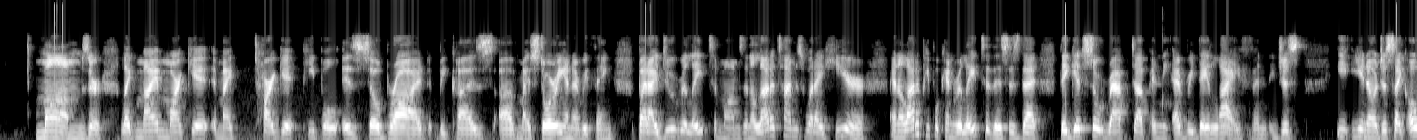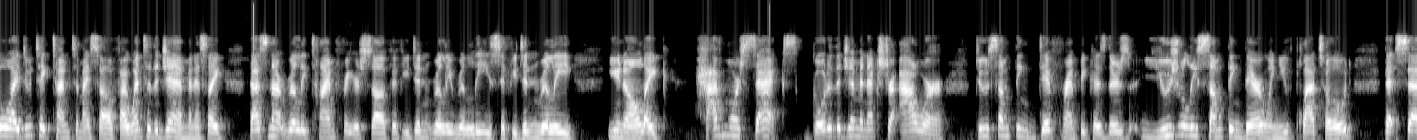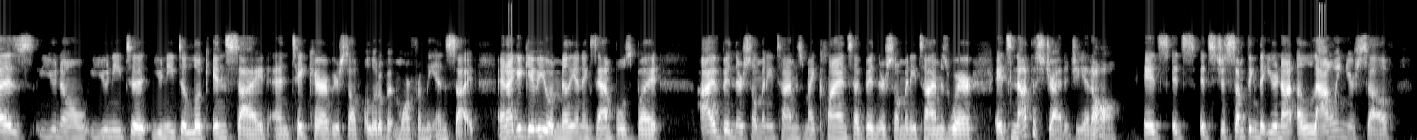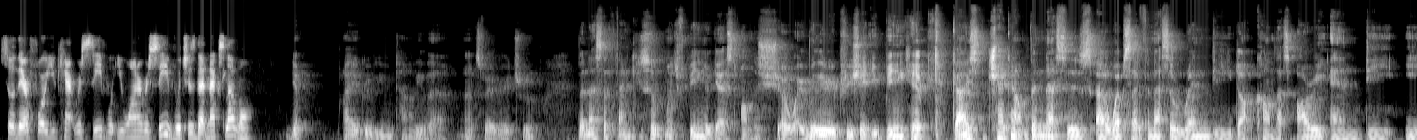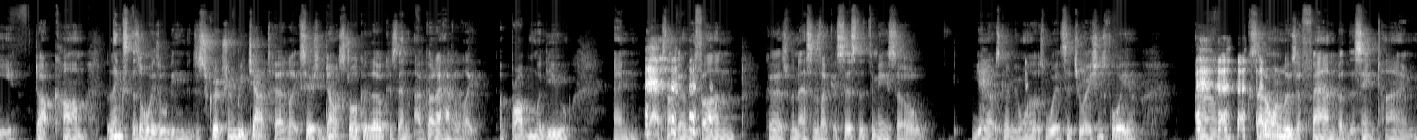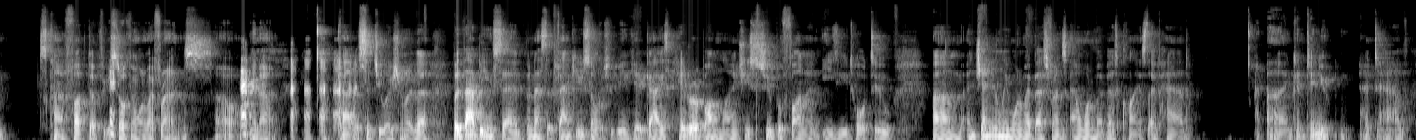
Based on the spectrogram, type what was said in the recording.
moms or like my market and my target people is so broad because of my story and everything but i do relate to moms. And a lot of times what i hear and a lot of people can relate to this is that they get so wrapped up in the everyday life and just you know, just like, oh, I do take time to myself. I went to the gym. And it's like, that's not really time for yourself if you didn't really release, if you didn't really, you know, like have more sex, go to the gym an extra hour, do something different because there's usually something there when you've plateaued that says you know you need to you need to look inside and take care of yourself a little bit more from the inside and i could give you a million examples but I've been there so many times. My clients have been there so many times where it's not the strategy at all. It's it's it's just something that you're not allowing yourself. So therefore, you can't receive what you want to receive, which is that next level. Yep, I agree with you entirely there. That's very very true. Vanessa, thank you so much for being a guest on the show. I really, really appreciate you being here. Guys, check out Vanessa's uh, website, vanessarende.com. That's R E N D E com. Links, as always, will be in the description. Reach out to her. Like, seriously, don't stalk her though, because then I've got to have a, like a problem with you, and that's not going to be fun. Because Vanessa's like a sister to me, so you know it's going to be one of those weird situations for you. Because um, I don't want to lose a fan, but at the same time, it's kind of fucked up if you're stalking one of my friends. So, you know, kind of a situation right there. But that being said, Vanessa, thank you so much for being here. Guys, hit her up online. She's super fun and easy to talk to um, and genuinely one of my best friends and one of my best clients that I've had uh, and continue to have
